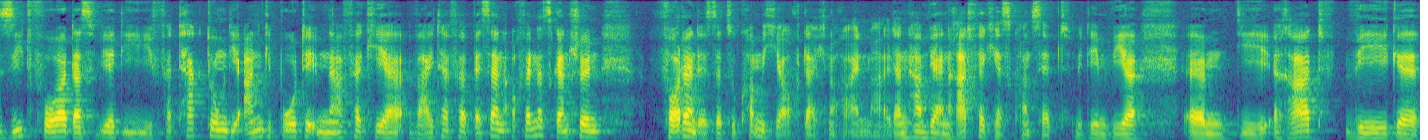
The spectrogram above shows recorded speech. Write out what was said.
sieht vor, dass wir die Vertaktung, die Angebote im Nahverkehr weiter verbessern, auch wenn das ganz schön fordernd ist. Dazu komme ich ja auch gleich noch einmal. Dann haben wir ein Radverkehrskonzept, mit dem wir ähm, die Radwege,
